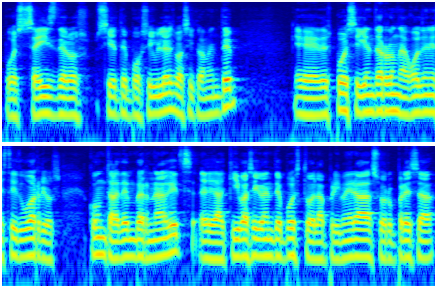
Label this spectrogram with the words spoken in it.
pues 6 de los 7 posibles, básicamente. Eh, después, siguiente ronda, Golden State Warriors contra Denver Nuggets. Eh, aquí básicamente he puesto la primera sorpresa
